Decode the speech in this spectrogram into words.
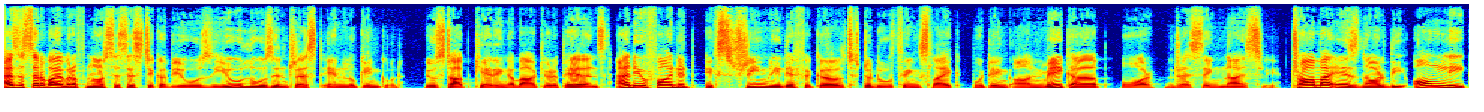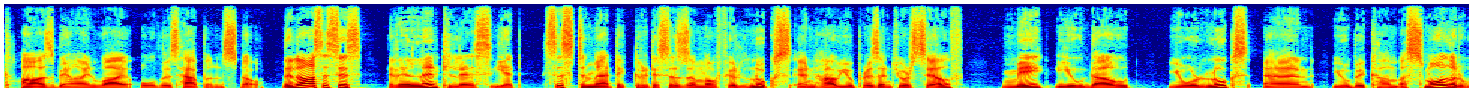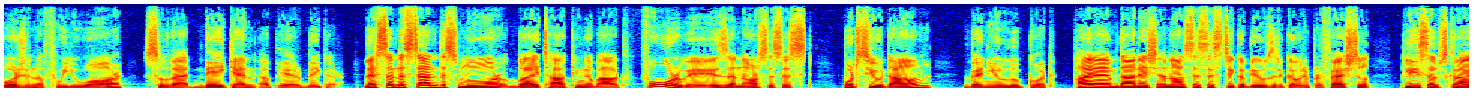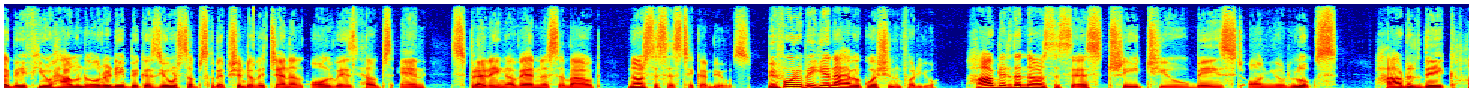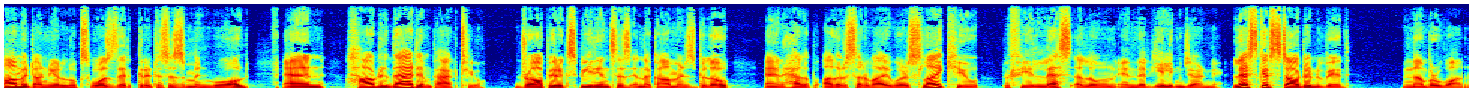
As a survivor of narcissistic abuse, you lose interest in looking good. You stop caring about your appearance and you find it extremely difficult to do things like putting on makeup or dressing nicely. Trauma is not the only cause behind why all this happens. No. The narcissist's relentless yet systematic criticism of your looks and how you present yourself make you doubt your looks and you become a smaller version of who you are so that they can appear bigger. Let's understand this more by talking about four ways a narcissist puts you down when you look good. Hi, I am Danish, a narcissistic abuse recovery professional. Please subscribe if you haven't already because your subscription to the channel always helps in spreading awareness about narcissistic abuse. Before we begin, I have a question for you. How did the narcissist treat you based on your looks? How did they comment on your looks? Was there criticism involved? And how did that impact you? Drop your experiences in the comments below and help other survivors like you to feel less alone in their healing journey. Let's get started with number one.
